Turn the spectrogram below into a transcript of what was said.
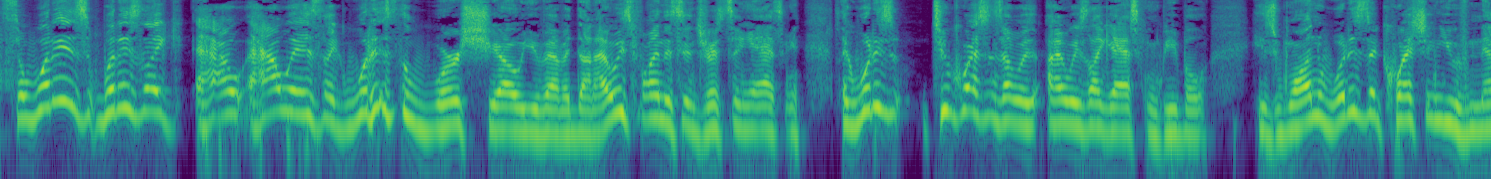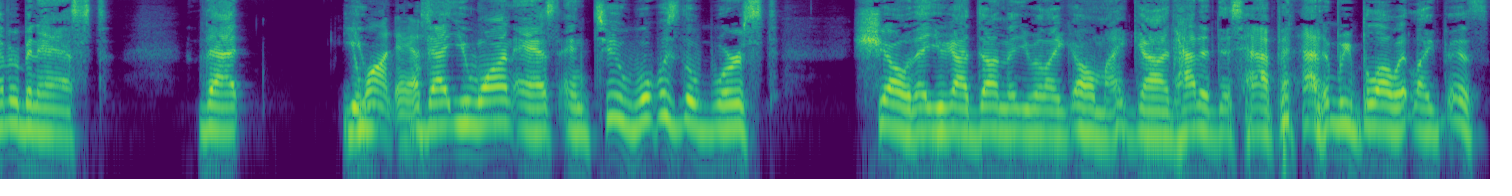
So what is what is like how how is like what is the worst show you've ever done? I always find this interesting asking. Like what is two questions I always I always like asking people is one, what is the question you've never been asked that You want asked? that you want asked? And two, what was the worst show that you got done that you were like, oh my God, how did this happen? How did we blow it like this?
